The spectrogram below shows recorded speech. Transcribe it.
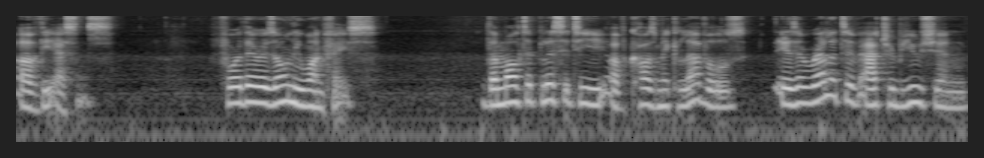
of the essence. For there is only one face. The multiplicity of cosmic levels is a relative attribution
